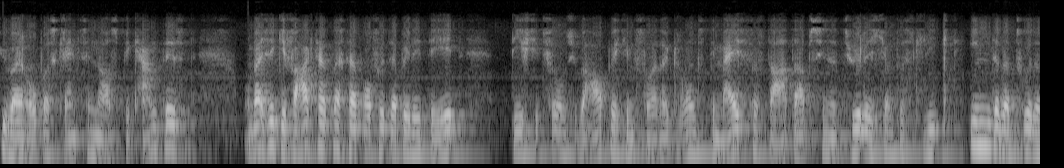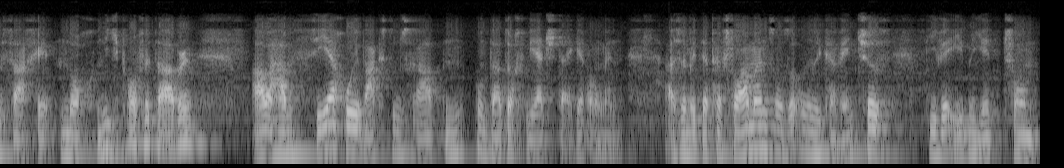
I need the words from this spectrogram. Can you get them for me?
über Europas Grenzen hinaus bekannt ist. Und weil sie gefragt hat nach der Profitabilität, die steht für uns überhaupt nicht im Vordergrund. Die meisten Startups sind natürlich, und das liegt in der Natur der Sache, noch nicht profitabel, aber haben sehr hohe Wachstumsraten und dadurch Wertsteigerungen. Also mit der Performance unserer Unica Ventures die wir eben jetzt von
